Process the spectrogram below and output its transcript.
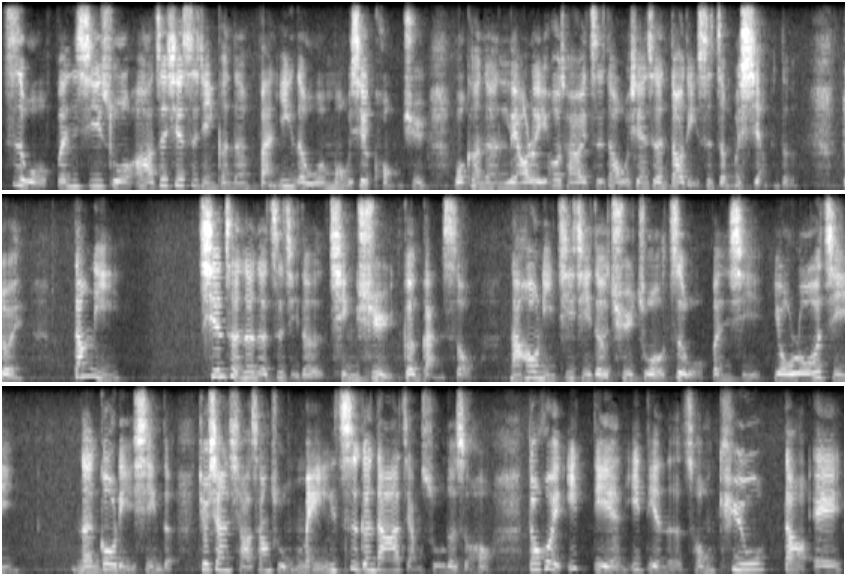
自我分析说啊，这些事情可能反映了我某一些恐惧，我可能聊了以后才会知道我先生到底是怎么想的。对，当你先承认了自己的情绪跟感受，然后你积极的去做自我分析，有逻辑。能够理性的，就像小仓鼠每一次跟大家讲书的时候，都会一点一点的从 Q 到 A，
